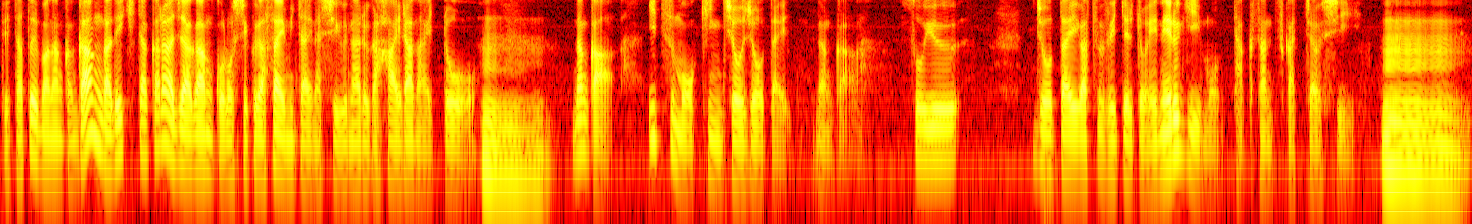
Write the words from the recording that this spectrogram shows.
で、例えばなんか癌ができたから、じゃあ癌殺してくださいみたいなシグナルが入らないと、うんうんなんか、いつも緊張状態、なんか、そういう状態が続いてるとエネルギーもたくさん使っちゃうし、うん。うんうんうん。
